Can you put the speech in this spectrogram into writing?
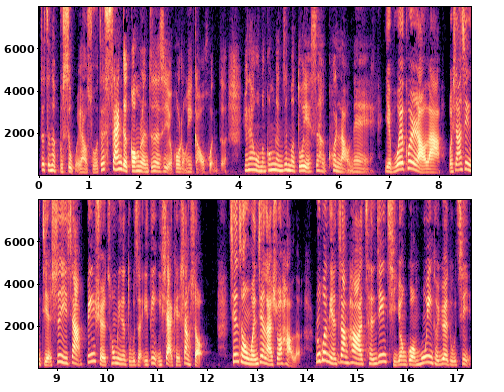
这真的不是我要说，这三个功能真的是有够容易搞混的。原来我们功能这么多，也是很困扰呢。也不会困扰啦，我相信解释一下，冰雪聪明的读者一定一下也可以上手。先从文件来说好了，如果你的账号啊曾经启用过 mooInk 阅读器，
